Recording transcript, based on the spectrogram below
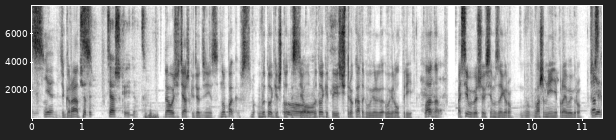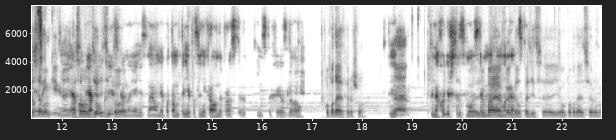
Денис, Не. Грац. Что-то тяжко идет. Да, очень тяжко идет, Денис. Ну, в итоге что ты сделал? В итоге ты из четырех каток выиграл, выиграл три. Ладно, спасибо большое всем за игру. Ваше мнение про эту игру? На самом-. На Я был, самом я был деле, близко, типа- но я не знаю, у меня потом три последних раунда просто insta hs давал. Попадает хорошо. Ты, Да. ты находишься с Типа, монстром любая off-angle позиция, и он попадает все равно.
